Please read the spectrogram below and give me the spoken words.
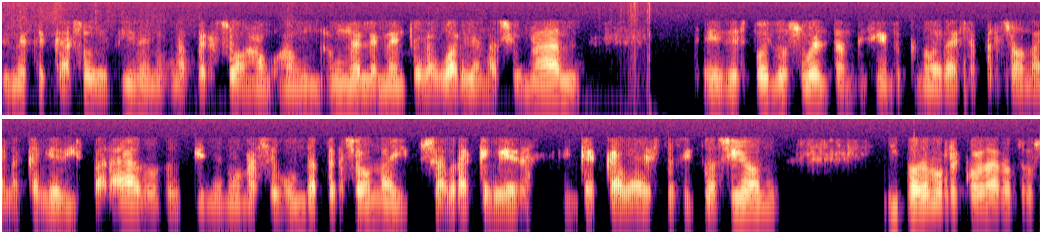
En este caso detienen a una persona, a un, elemento de la Guardia Nacional, eh, después lo sueltan diciendo que no era esa persona la que había disparado, detienen a una segunda persona y pues habrá que ver en qué acaba esta situación. Y podemos recordar otros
